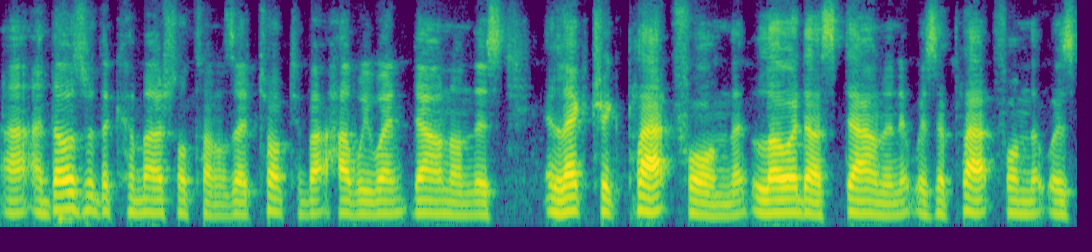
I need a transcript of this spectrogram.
Uh, and those were the commercial tunnels. I talked about how we went down on this electric platform that lowered us down, and it was a platform that was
